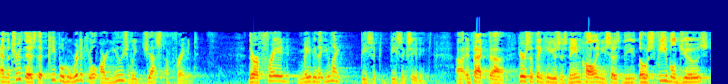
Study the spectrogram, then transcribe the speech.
And the truth is that people who ridicule are usually just afraid. They're afraid maybe that you might be, be succeeding. Uh, in fact, uh, here's the thing he uses name calling. He says, the, those feeble Jews.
